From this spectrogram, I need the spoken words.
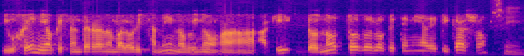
Y Eugenio, que está enterrado en Valoris también, no vino a- a- aquí, donó todo lo que tenía de Picasso Sí.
